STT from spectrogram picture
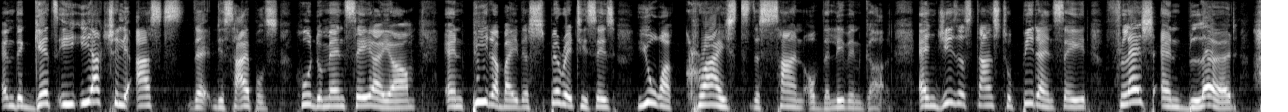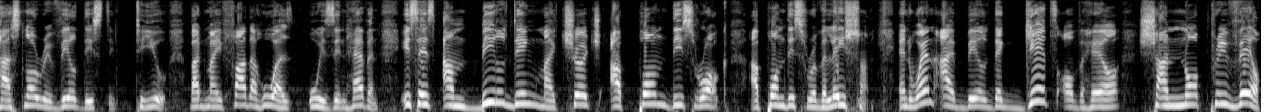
And the gates, he, he actually asks the disciples, Who do men say I am? And Peter, by the Spirit, he says, You are Christ, the Son of the living God. And Jesus turns to Peter and said, Flesh and blood has not revealed this thing to you, but my Father who, has, who is in heaven. He says, I'm building my church upon this rock, upon this revelation. And when I build, the gates of hell shall not prevail.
